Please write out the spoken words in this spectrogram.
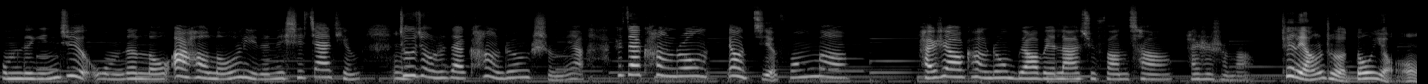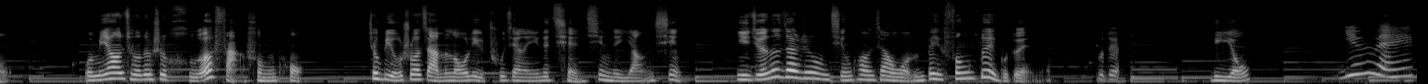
我们的邻居，我们的楼二号楼里的那些家庭，究竟是在抗争什么呀？是在抗争要解封吗？还是要抗争不要被拉去方舱？还是什么？这两者都有。我们要求的是合法风控。就比如说，咱们楼里出现了一个潜性的阳性。你觉得在这种情况下，我们被封对不对呢？不对，理由？因为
